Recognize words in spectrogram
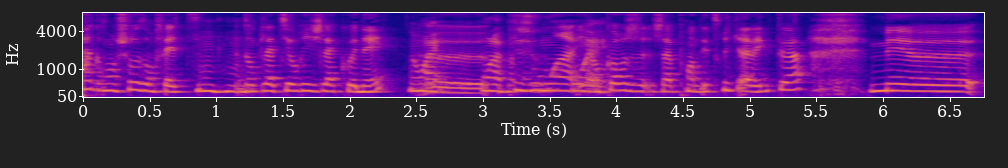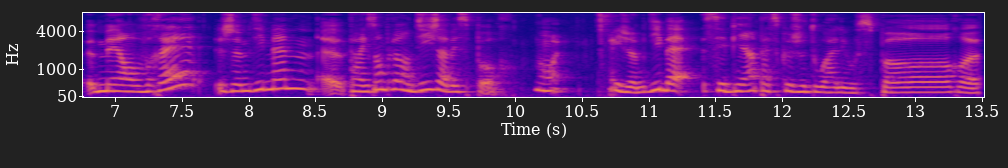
pas grand chose en fait. Mhm. Donc la théorie, je la connais, Ouais. euh, On l'a plus ou moins, ouais. et encore, j'apprends des trucs avec toi. Mais, euh, mais en vrai, je me dis même, euh, par exemple, lundi, j'avais sport. Ouais. Et je me dis, bah, c'est bien parce que je dois aller au sport, euh,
